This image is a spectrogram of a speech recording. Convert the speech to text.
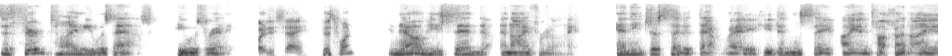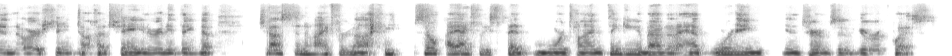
The third time he was asked, he was ready. What did he say? This one? No, he said an eye for an eye. And he just said it that way. He didn't say ayin tachat ayin or shen tachat shen or anything. No, just an eye for an eye. So I actually spent more time thinking about it. I had warning in terms of your request.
